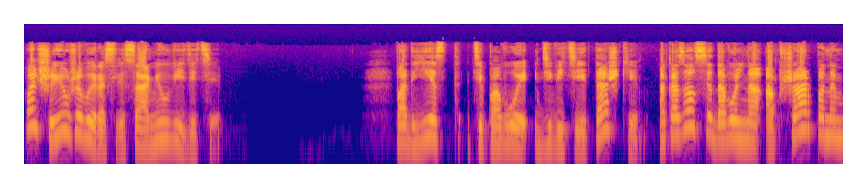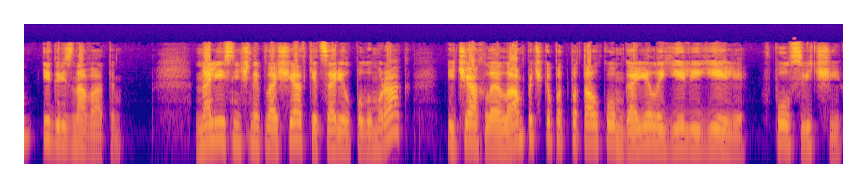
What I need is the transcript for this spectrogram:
Большие уже выросли, сами увидите». Подъезд типовой девятиэтажки оказался довольно обшарпанным и грязноватым. На лестничной площадке царил полумрак, и чахлая лампочка под потолком горела еле-еле, в пол свечи.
